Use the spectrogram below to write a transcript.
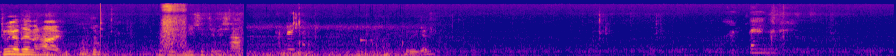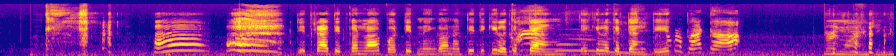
Do we have them at home? There we go. Teng. Tit ratit kon lapor tit ning kono tit iki le gedang. Iki le gedang tit. Apa? We're in Lion King.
